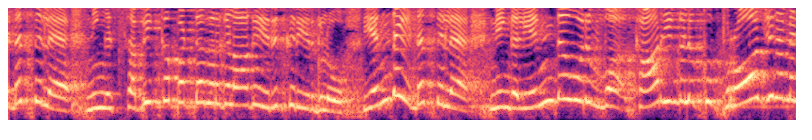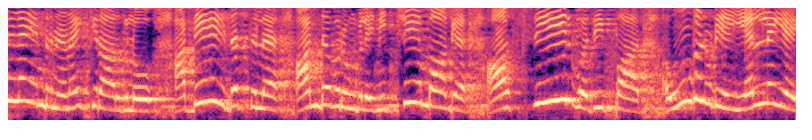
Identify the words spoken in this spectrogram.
இடத்துல நீங்க சபிக்கப்பட்டவர்களாக இருக்கிறீர்களோ எந்த இடத்துல நீங்கள் எந்த ஒரு காரியங்களுக்கும் பிரயோஜனம் இல்லை என்று நினைக்கிறார்களோ அதே இடத்துல ஆண்டவர் உங்களை நிச்சயமாக ஆசீர்வதிப்பார். உங்களுடைய எல்லையை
